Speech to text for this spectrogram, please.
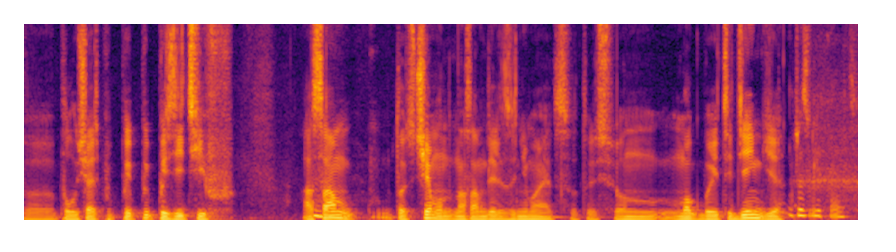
э, получать позитив а сам, то есть чем он на самом деле занимается? То есть он мог бы эти деньги... Развлекаться.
